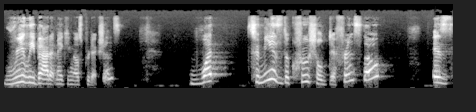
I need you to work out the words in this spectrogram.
really bad at making those predictions what to me is the crucial difference though is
